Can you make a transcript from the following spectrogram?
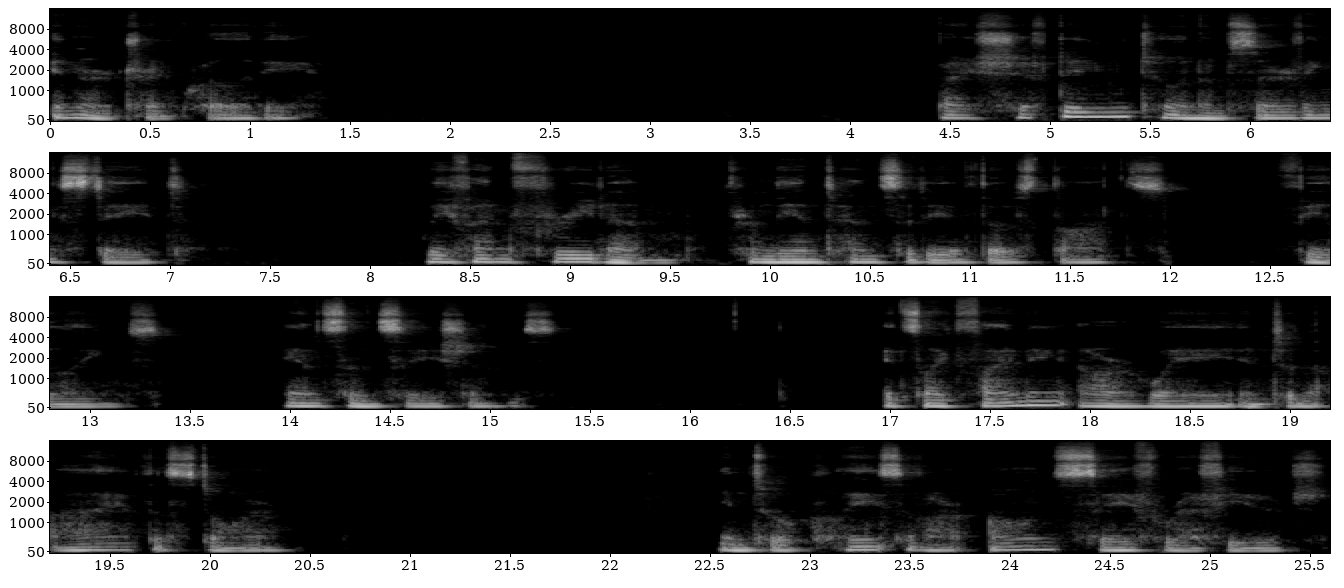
inner tranquility. By shifting to an observing state, we find freedom from the intensity of those thoughts, feelings, and sensations. It's like finding our way into the eye of the storm, into a place of our own safe refuge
